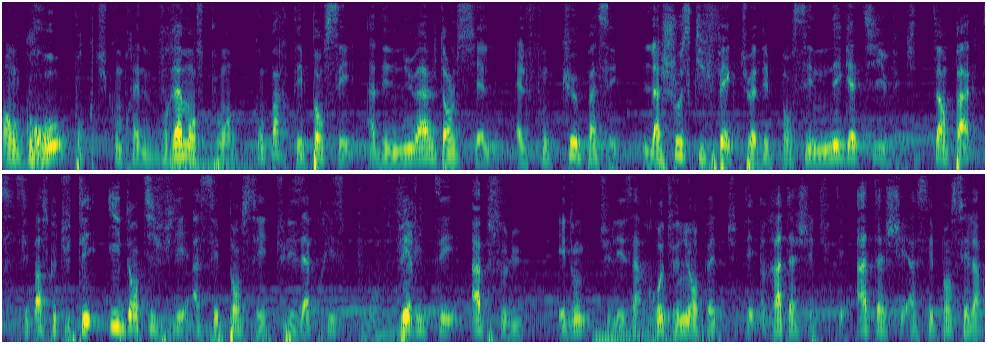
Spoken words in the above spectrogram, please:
En gros, pour que tu comprennes vraiment ce point, compare tes pensées à des nuages dans le ciel. Elles font que passer. La chose qui fait que tu as des pensées négatives qui t'impactent, c'est parce que tu t'es identifié à ces pensées, tu les as prises pour vérité absolue. Et donc tu les as retenues en fait, tu t'es rattaché, tu t'es attaché à ces pensées-là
